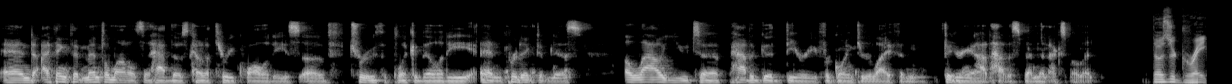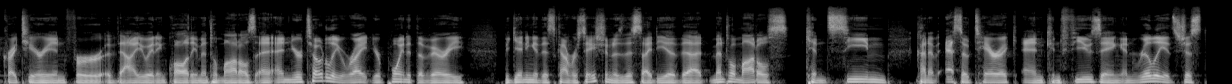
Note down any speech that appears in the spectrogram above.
And I think that mental models that have those kind of three qualities of truth, applicability, and predictiveness allow you to have a good theory for going through life and figuring out how to spend the next moment. Those are great criterion for evaluating quality mental models. And, and, you're totally right. Your point at the very beginning of this conversation is this idea that mental models can seem kind of esoteric and confusing. And really, it's just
